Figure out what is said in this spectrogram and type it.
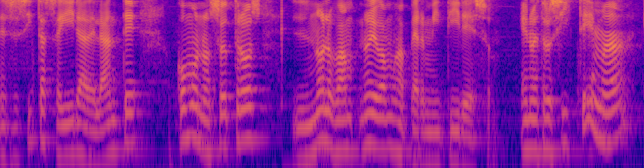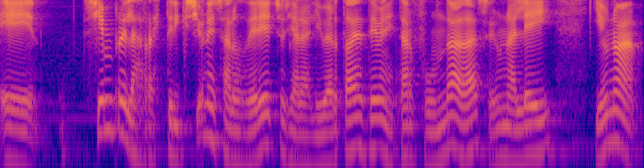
necesita seguir adelante? ¿Cómo nosotros no, no le vamos a permitir eso? En nuestro sistema, eh, siempre las restricciones a los derechos y a las libertades deben estar fundadas en una ley y una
